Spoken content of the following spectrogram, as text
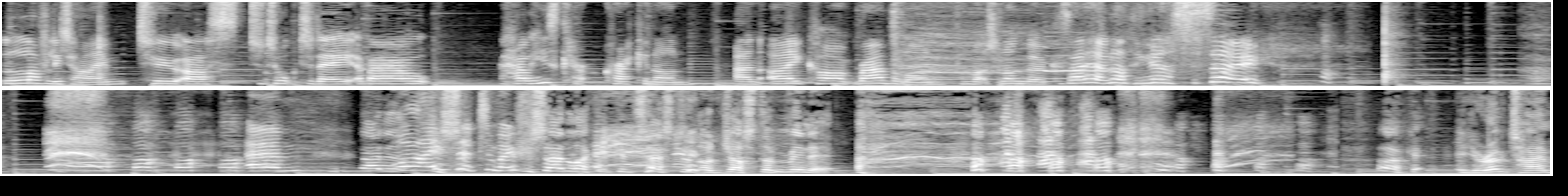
lovely time to us to talk today about how he's cra- cracking on. And I can't ramble on for much longer because I have nothing else to say. um, well, I said to my You sound like a contestant on just a minute. okay, in your own time,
